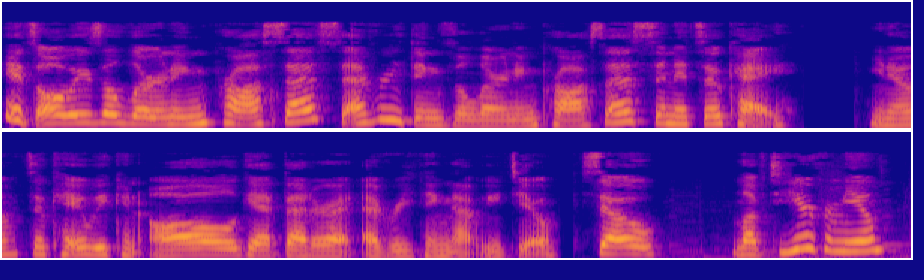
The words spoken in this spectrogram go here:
it's always a learning process. Everything's a learning process and it's okay. You know, it's okay. We can all get better at everything that we do. So love to hear from you.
